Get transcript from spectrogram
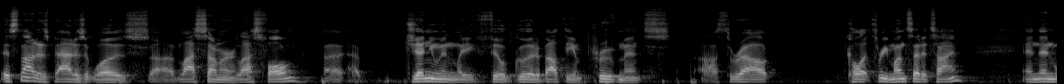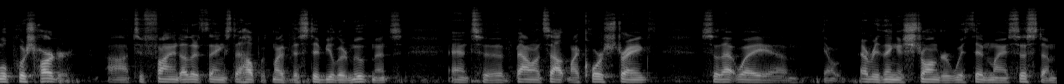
It's not as bad as it was uh, last summer, last fall. I genuinely feel good about the improvements uh, throughout call it three months at a time, and then we'll push harder uh, to find other things to help with my vestibular movements and to balance out my core strength, so that way, um, you know, everything is stronger within my system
